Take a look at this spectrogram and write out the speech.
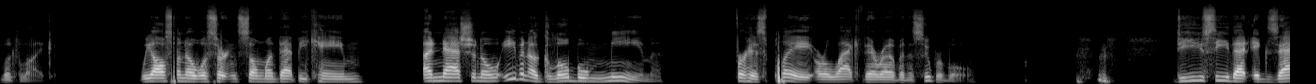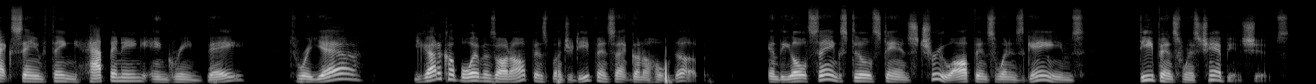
looked like. We also know a certain someone that became a national, even a global meme for his play or lack thereof in the Super Bowl. Do you see that exact same thing happening in Green Bay? To where, yeah, you got a couple weapons on offense, but your defense ain't going to hold up. And the old saying still stands true offense wins games, defense wins championships.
